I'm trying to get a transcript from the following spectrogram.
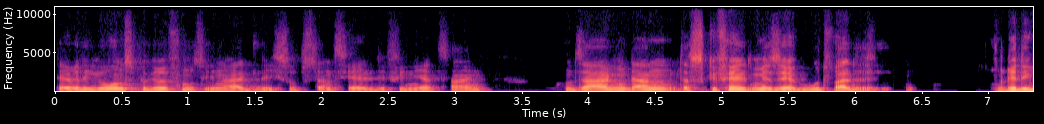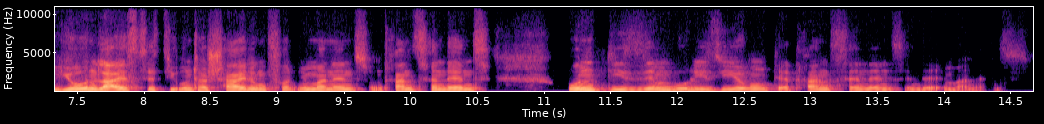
der Religionsbegriff muss inhaltlich substanziell definiert sein und sagen dann, das gefällt mir sehr gut, weil Religion leistet die Unterscheidung von Immanenz und Transzendenz und die Symbolisierung der Transzendenz in der Immanenz.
